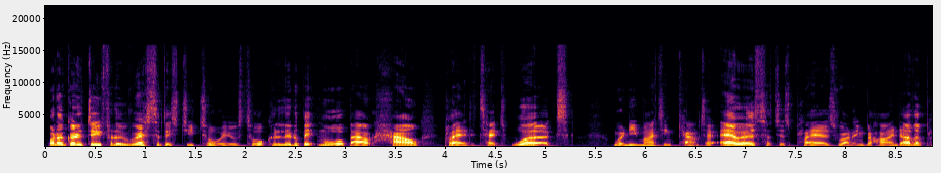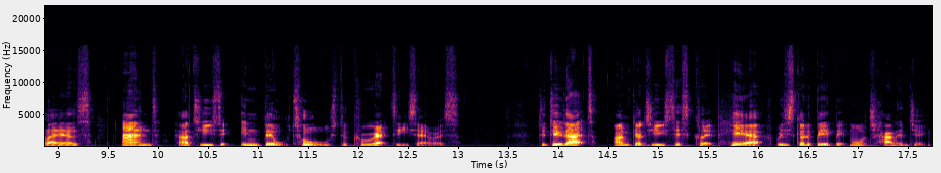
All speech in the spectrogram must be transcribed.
What I'm going to do for the rest of this tutorial is talk a little bit more about how Player Detect works when you might encounter errors such as players running behind other players and how to use the inbuilt tools to correct these errors. To do that, I'm going to use this clip here, which is going to be a bit more challenging.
